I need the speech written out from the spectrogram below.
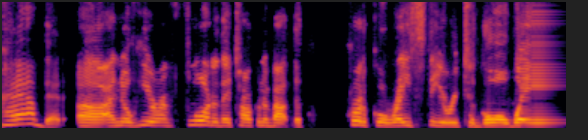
have that. Uh, i know here in florida they're talking about the critical race theory to go away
